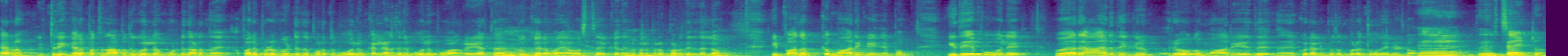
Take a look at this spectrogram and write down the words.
കാരണം ഇത്രയും കാലം പത്ത് നാൽപ്പത് കൊല്ലം കൊണ്ട് നടന്ന് പലപ്പോഴും വീട്ടിൽ നിന്ന് പുറത്ത് പോലും കല്യാണത്തിന് പോലും പോകാൻ കഴിയാത്ത ദുഃഖകരമായ അവസ്ഥയൊക്കെ നിങ്ങൾ പലപ്പോഴും പറഞ്ഞിരുന്നല്ലോ. ഇപ്പം അതൊക്കെ മാറിക്കഴിഞ്ഞപ്പം ഇതേപോലെ വേറെ ആരുടെങ്കിലും രോഗം മാറിയത് നിങ്ങൾക്ക് ഒരു അത്ഭുതം പോലെ തോന്നിയിട്ടുണ്ടോ? തീർച്ചയായിട്ടും.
